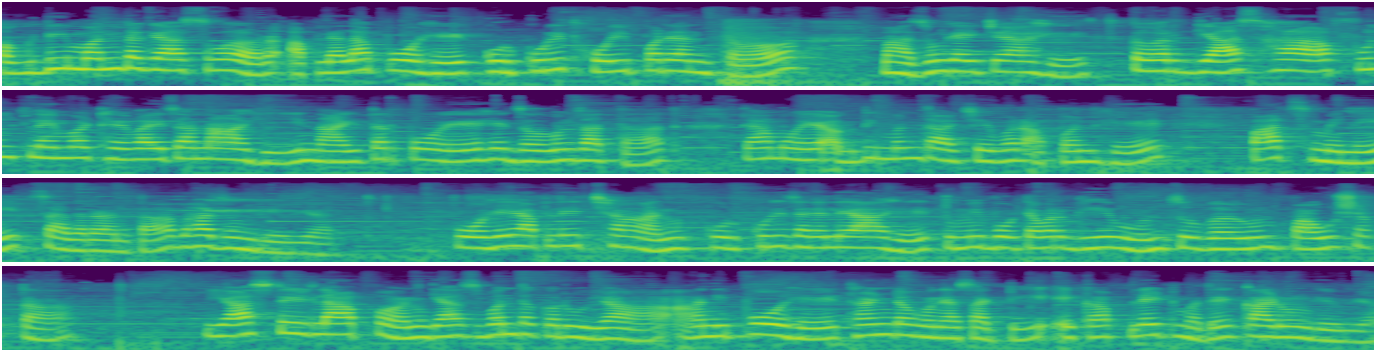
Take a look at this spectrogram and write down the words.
अगदी मंद गॅसवर आपल्याला पोहे कुरकुरीत होईपर्यंत भाजून घ्यायचे आहे. तर गॅस हा फुल फ्लेमवर ठेवायचा नाही नाहीतर पोहे हे जळून जातात. त्यामुळे अगदी मंद आचेवर आपण हे पाच मिनिट साधारणतः भाजून घेऊयात. पोहे आपले छान कुरकुरी झालेले आहे तुम्ही बोटावर घेऊन चुरगळून पाहू शकता. या स्टेजला आपण गॅस बंद करूया आणि पोहे थंड होण्यासाठी एका प्लेटमध्ये काढून घेऊया.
